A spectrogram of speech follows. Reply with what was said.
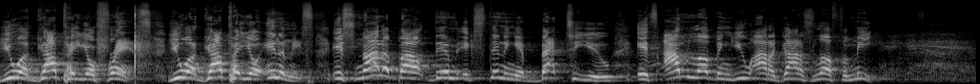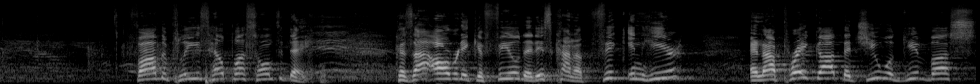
You agape your friends. You agape your enemies. It's not about them extending it back to you. It's I'm loving you out of God's love for me. Father, please help us on today. Because I already can feel that it's kind of thick in here. And I pray, God, that you will give us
